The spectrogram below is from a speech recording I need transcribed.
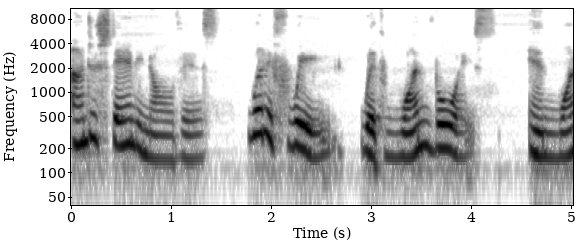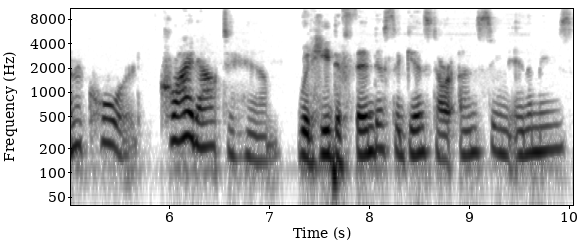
Understanding all this, what if we, with one voice, in one accord, cried out to him, would he defend us against our unseen enemies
